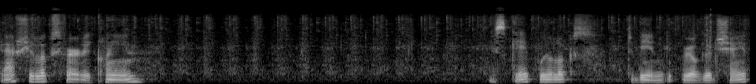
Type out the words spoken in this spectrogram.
It actually looks fairly clean. Escape wheel looks to be in real good shape.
